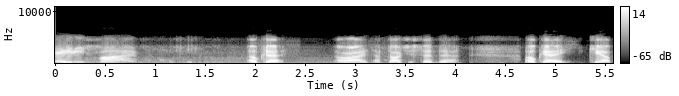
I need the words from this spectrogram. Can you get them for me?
85. Okay. All right. I thought you said that. Okay, Kip.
